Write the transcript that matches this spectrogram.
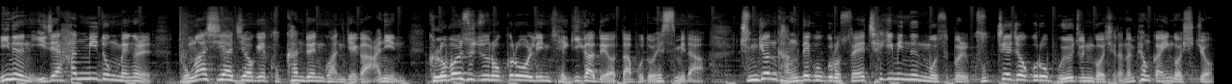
이는 이제 한미 동맹을 동아시아 지역에 국한된 관계가 아닌 글로벌 수준으로 끌어올린 계기가 되었다 보도했습니다. 중견 강대국으로서의 책임 있는 모습을 국제적으로 보여준 것이라는 평가인 것이죠.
